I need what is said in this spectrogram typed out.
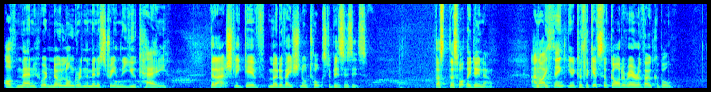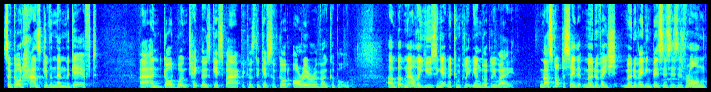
of men who are no longer in the ministry in the UK that actually give motivational talks to businesses. That's, that's what they do now. And I think, you know, because the gifts of God are irrevocable, so God has given them the gift, uh, and God won't take those gifts back because the gifts of God are irrevocable. Uh, but now they're using it in a completely ungodly way. And that's not to say that motivating businesses is wrong,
